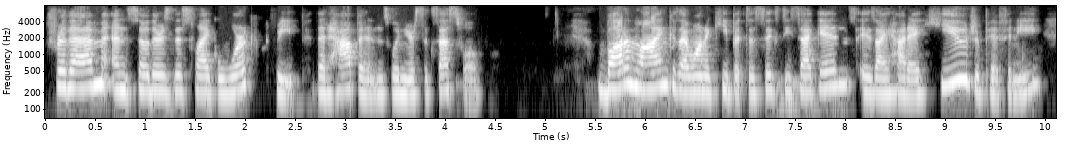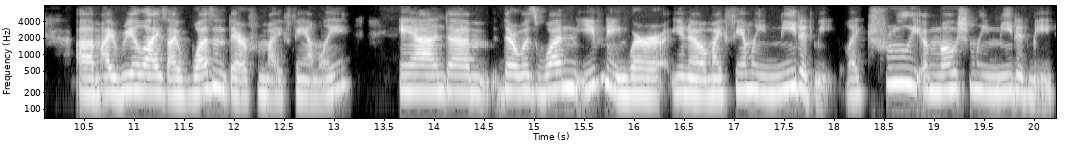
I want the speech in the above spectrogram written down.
for them. And so there's this like work creep that happens when you're successful. Bottom line because i want to keep it to 60 seconds is i had a huge epiphany. Um, i realized i wasn't there for my family and um, there was one evening where, you know, my family needed me, like truly emotionally needed me,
